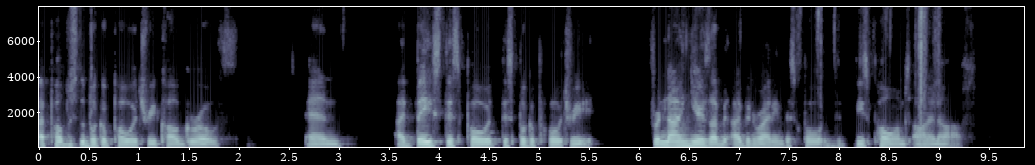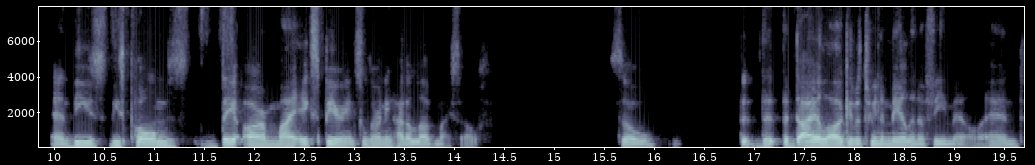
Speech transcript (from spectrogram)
I published a book of poetry called growth and i based this poet this book of poetry for nine years i've, been- I've been writing this po- these poems on and off. And these these poems they are my experience learning how to love myself. So the, the, the dialogue is between a male and a female. And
